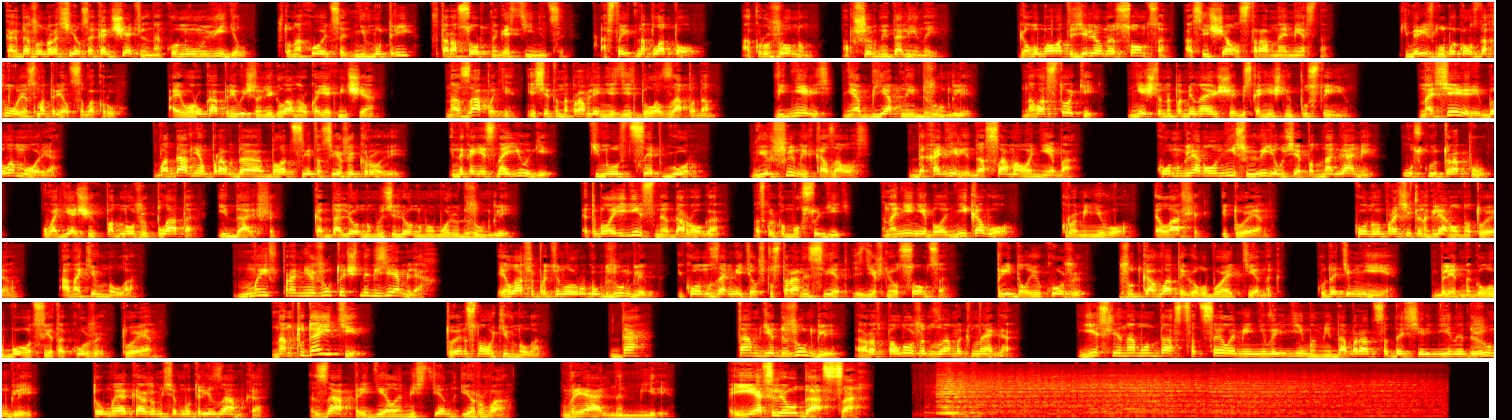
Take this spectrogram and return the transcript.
Когда же он рассеялся окончательно, Конан увидел, что находится не внутри второсортной гостиницы, а стоит на плато, окруженном обширной долиной. Голубовато-зеленое солнце освещало странное место. Кемерис глубоко вздохнул и осмотрелся вокруг, а его рука привычно легла на рукоять меча. На западе, если это направление здесь было западом, виднелись необъятные джунгли. На востоке – нечто напоминающее бесконечную пустыню. На севере было море. Вода в нем, правда, была цвета свежей крови. И, наконец, на юге тянулась цепь гор. Вершины их, казалось, доходили до самого неба. Кон глянул вниз и увидел у себя под ногами узкую тропу, уводящую к подножию плата и дальше, к отдаленному зеленому морю джунглей. Это была единственная дорога, насколько мог судить. На ней не было никого, кроме него, Элаши и Туэн. Кон вопросительно глянул на Туэн. Она кивнула. «Мы в промежуточных землях». Элаша протянул руку к джунглям, и Кон заметил, что странный свет здешнего солнца придал ее коже жутковатый голубой оттенок, куда темнее, бледно-голубого цвета кожи Туэн. Нам туда идти?» Туэн снова кивнула. «Да. Там, где джунгли, расположен замок Нега. Если нам удастся целыми и невредимыми добраться до середины джунглей, то мы окажемся внутри замка, за пределами стен и рва, в реальном мире. «Если удастся!»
